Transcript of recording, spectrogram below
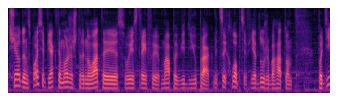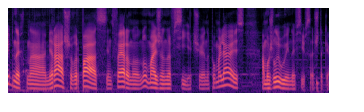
Ще один спосіб, як ти можеш тренувати свої стрейфи мапи від Юпрак. Від цих хлопців є дуже багато подібних на Mirage, Overpass, Inferno, ну майже на всі, якщо я не помиляюсь, а можливо і не всі все ж таки.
